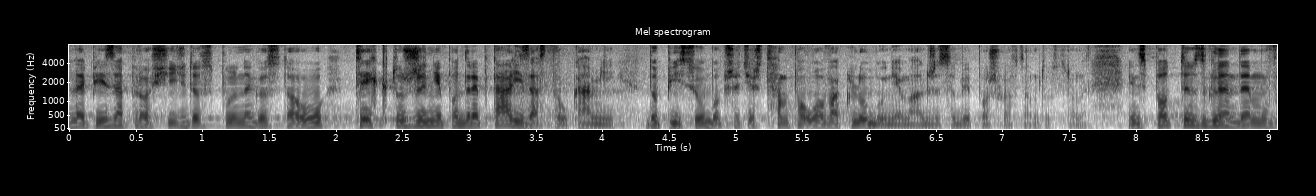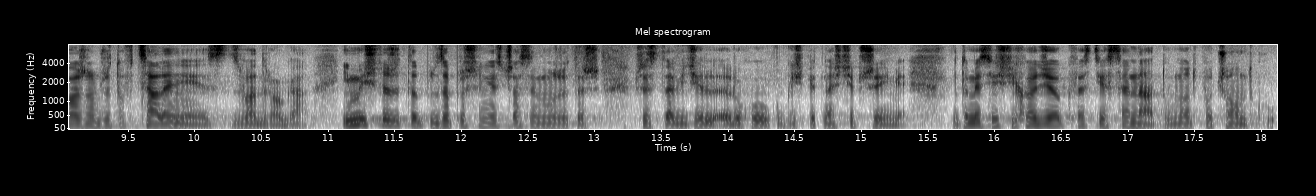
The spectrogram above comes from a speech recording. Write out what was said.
lepiej zaprosić do wspólnego stołu tych, którzy nie podreptali za stołkami do PiSu, bo przecież tam połowa klubu niemalże sobie poszła w tamtą stronę. Więc pod tym względem uważam, że to wcale nie jest zła droga. I myślę, że to zaproszenie z czasem może też przedstawiciel ruchu Kukiz 15 przyjmie. Natomiast jeśli chodzi o kwestię Senatu, my od początku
